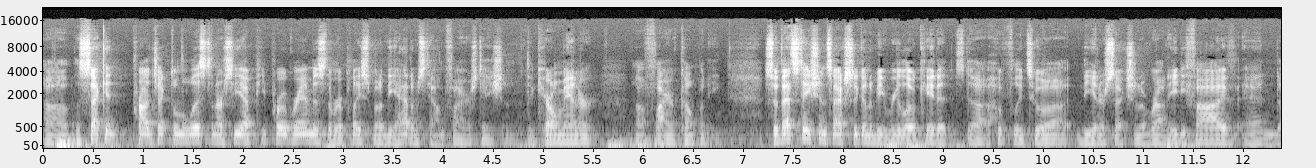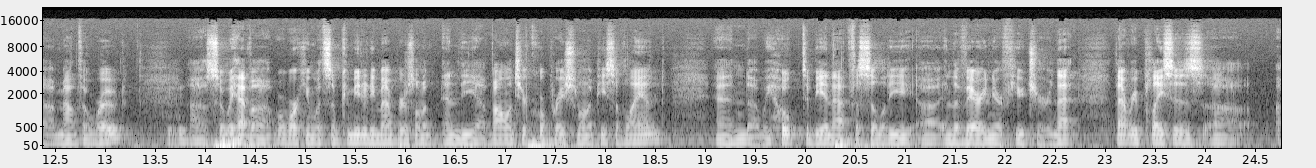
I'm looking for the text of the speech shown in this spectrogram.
Uh, The second project on the list in our CIP program is the replacement of the Adamstown Fire Station, the Carroll Manor uh, Fire Company. So that station's actually going to be relocated, uh, hopefully to uh, the intersection of Route 85 and uh, Mountville Road. Uh, So we have a, we're working with some community members on, a- and the uh, Volunteer Corporation on a piece of land, and uh, we hope to be in that facility uh, in the very near future. And that, that replaces uh, a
